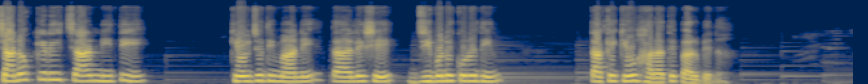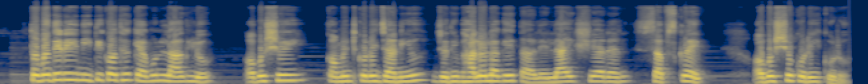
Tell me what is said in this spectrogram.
চাণক্যের এই চার নীতি কেউ যদি মানে তাহলে সে জীবনে কোনো দিন তাকে কেউ হারাতে পারবে না। তোমাদের এই নীতি কথা কেমন লাগল অবশ্যই কমেন্ট করে জানিও। যদি ভালো লাগে তাহলে লাইক শেয়ার অ্যান্ড সাবস্ক্রাইব অবশ্য করেই করো।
